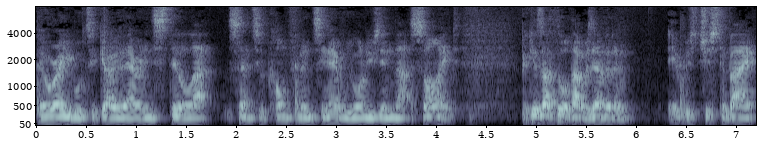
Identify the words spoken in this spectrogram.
who were able to go there and instill that sense of confidence in everyone who's in that side. Because I thought that was evident. It was just about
